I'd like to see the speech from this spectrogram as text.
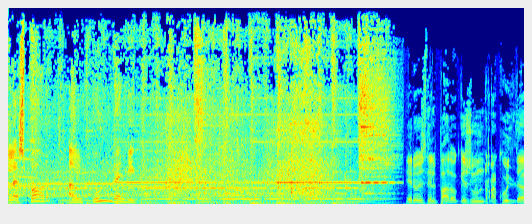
L'esport, al punt de llibre. Héroes del Paddock és un recull de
